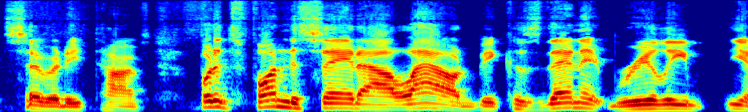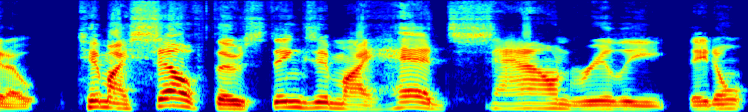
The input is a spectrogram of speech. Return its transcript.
so many times. But it's fun to say it out loud because then it really, you know, to myself, those things in my head sound really they don't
